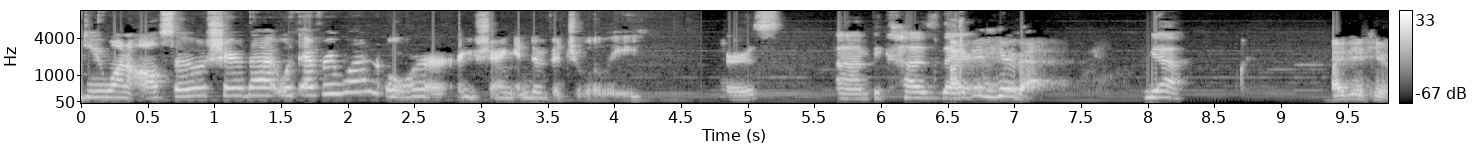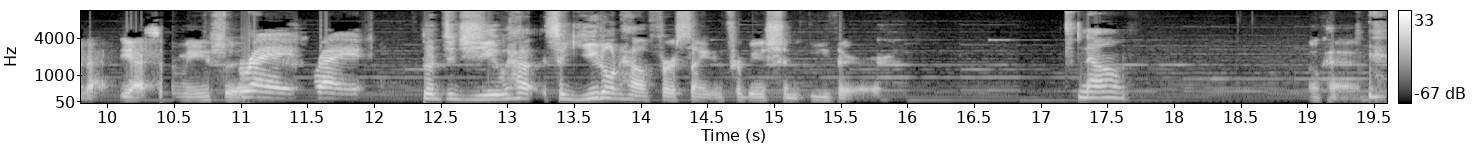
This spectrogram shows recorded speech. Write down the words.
Do you want to also share that with everyone, or are you sharing individually? Um, because I they're did hear that. yeah. I did hear that. Yes. Information. Right, right. So did you have? So you don't have first night information either. No. Okay.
